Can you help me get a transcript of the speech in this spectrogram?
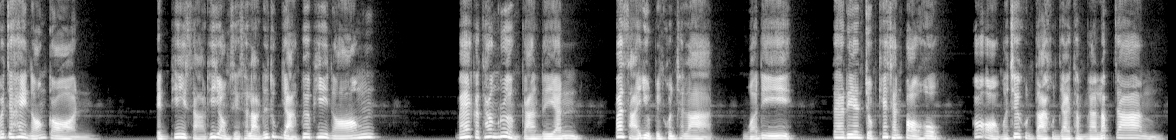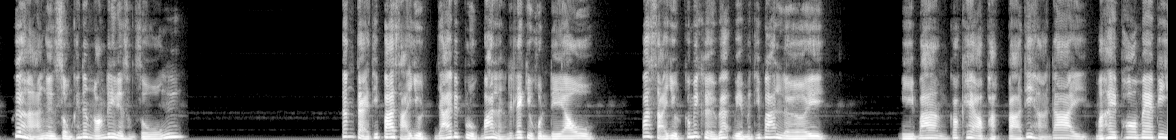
ก็จะให้น้องก่อน เป็นพี่สาวที่ยอมเสียสละด้วยทุกอย่างเพื่อพี่น้อง แม้กระทั่งเรื่องการเรียน ป้าสายหยุดเป็นคนฉลาด หัวดี แต่เรียนจบแค่ชั้นป .6 ก็ออกมาช่วยคุณตาคุณยายทำงานรับจ้าง เพื่อหาเงินส่งให้น้องๆได้เรียนสูงๆตั้งแต่ที่ป้าสายหยุดย้ายไปปลูกบ้านหลังเล็กๆอยู่คนเดียว ป้าสายหยุดก็ไม่เคยแวะเวียนมาที่บ้านเลย มีบ้างก็แค่เอาผักปลาที่หาได้มาให้พ่อแม่พี่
